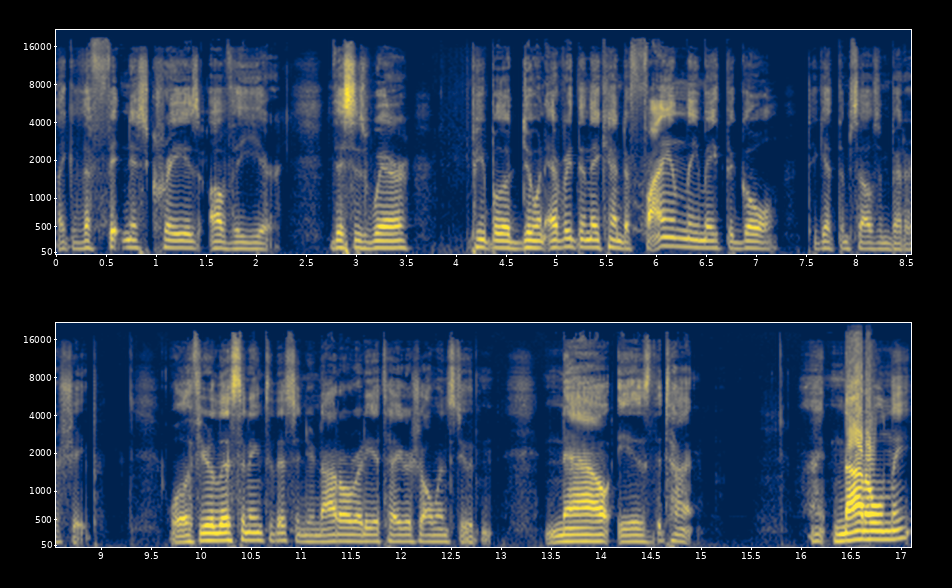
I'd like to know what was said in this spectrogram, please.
like the fitness craze of the year. This is where people are doing everything they can to finally make the goal to get themselves in better shape. Well, if you're listening to this and you're not already a Tiger Schulman student, now is the time. Right? Not only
